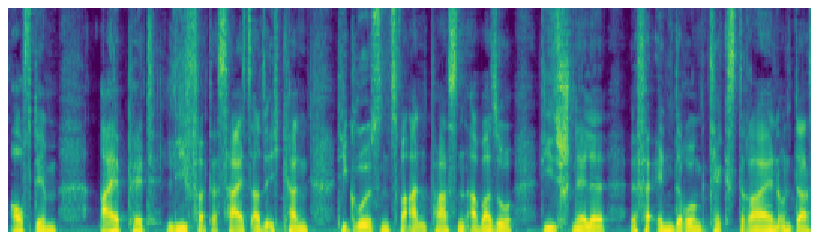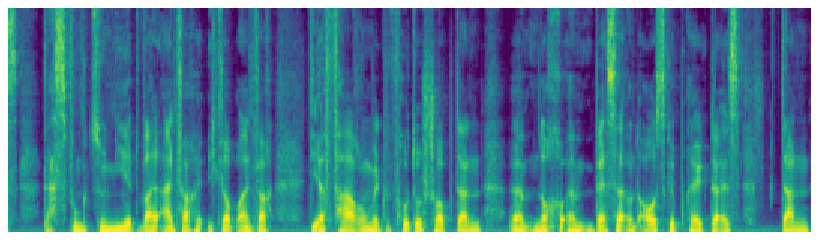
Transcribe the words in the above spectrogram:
auf dem iPad liefert. Das heißt also, ich kann die Größen zwar anpassen, aber so die schnelle Veränderung, Text rein und das, das funktioniert, weil einfach, ich glaube einfach, die Erfahrung mit Photoshop dann ähm, noch ähm, besser und ausgeprägter ist, dann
